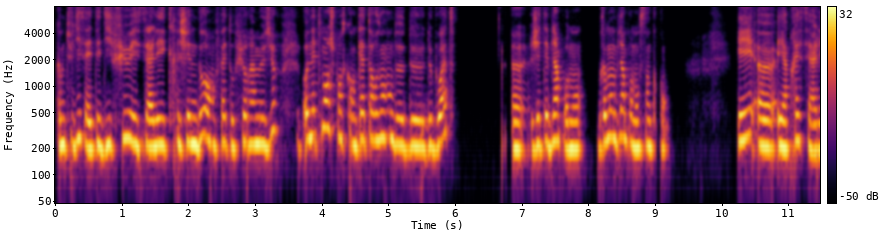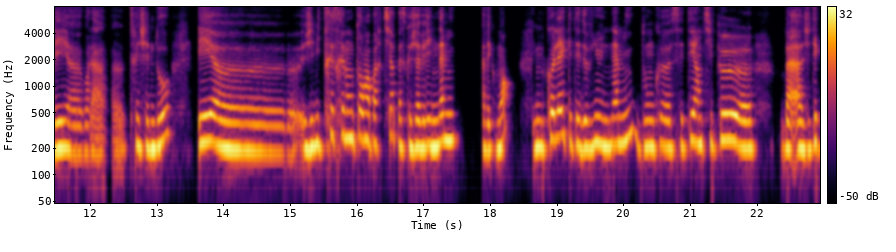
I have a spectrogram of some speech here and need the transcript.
comme tu dis, ça a été diffus et c'est allé crescendo en fait au fur et à mesure. Honnêtement, je pense qu'en 14 ans de, boîte, euh, j'étais bien pendant vraiment bien pendant 5 ans. Et, euh, et après, c'est allé euh, voilà crescendo. Et j'ai mis très très longtemps à partir parce que j'avais une amie avec moi, une collègue qui était devenue une amie. Donc c'était un petit peu bah, j'étais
